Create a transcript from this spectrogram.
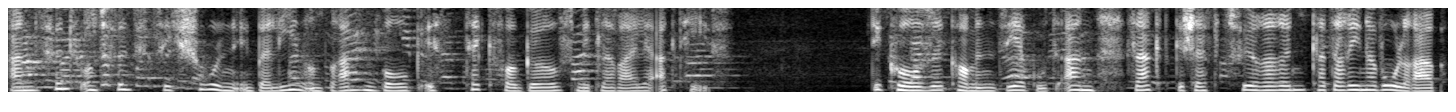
An 55 Schulen in Berlin und Brandenburg ist Tech for Girls mittlerweile aktiv. Die Kurse kommen sehr gut an, sagt Geschäftsführerin Katharina Wohlrab.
